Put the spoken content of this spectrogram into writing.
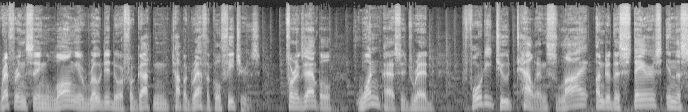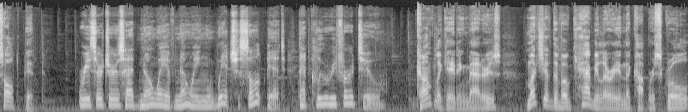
referencing long eroded or forgotten topographical features. For example, one passage read, 42 talents lie under the stairs in the salt pit. Researchers had no way of knowing which salt pit that clue referred to. Complicating matters, much of the vocabulary in the Copper Scroll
